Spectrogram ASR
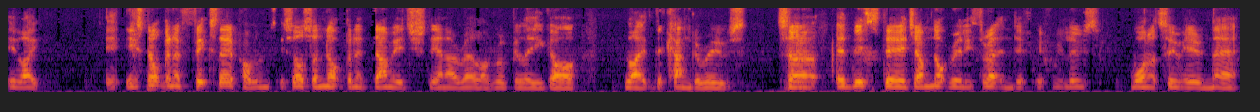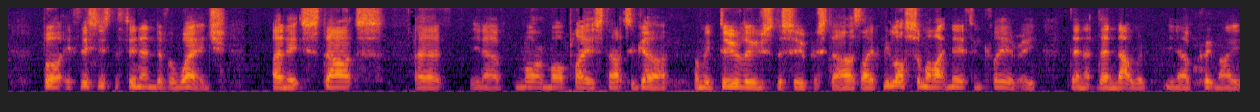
it, like it, it's not going to fix their problems. It's also not going to damage the NRL or rugby league or like the Kangaroos. So at this stage, I'm not really threatened if, if we lose one or two here and there. But if this is the thin end of a wedge, and it starts, uh, you know, more and more players start to go, and we do lose the superstars. Like if we lost someone like Nathan Cleary, then then that would you know put my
